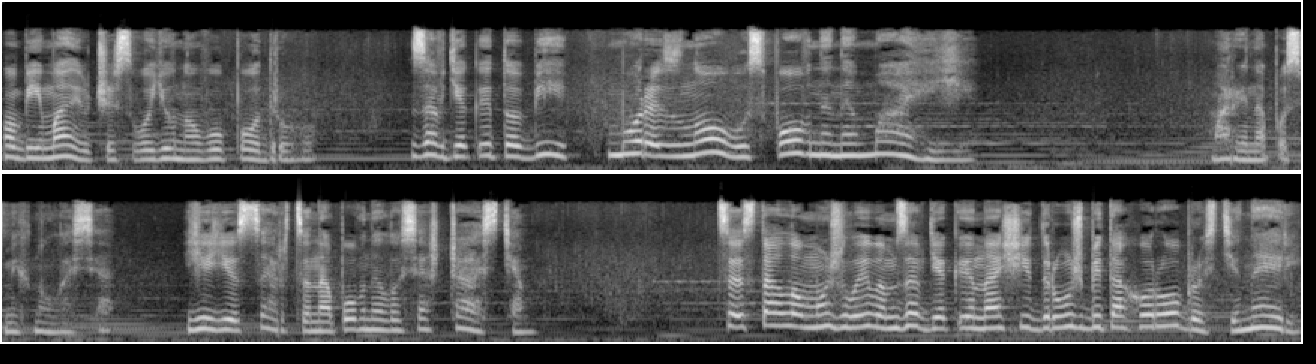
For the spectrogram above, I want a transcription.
обіймаючи свою нову подругу. Завдяки тобі море знову сповнене магії. Марина посміхнулася. Її серце наповнилося щастям. Це стало можливим завдяки нашій дружбі та хоробрості Нері.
